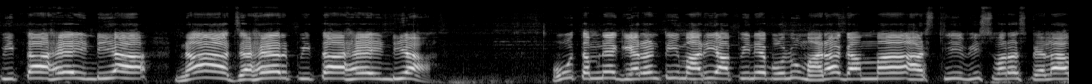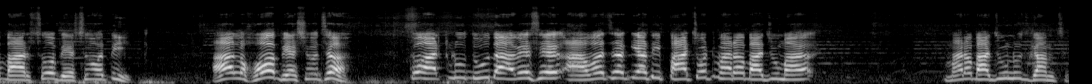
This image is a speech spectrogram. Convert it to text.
પીતા હે ઇન્ડિયા ના જહેર પીતા હે ઇન્ડિયા હું તમને ગેરંટી મારી આપીને બોલું, મારા ગામમાં આજથી વીસ વર્ષ પહેલાં બારસો ભેંસો હતી. હાલ હો ભેંસો છે. તો આટલું દૂધ આવે છે આવે છે ક્યાંથી? પાછોટ મારા બાજુમાં, મારા બાજુનું જ ગામ છે.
